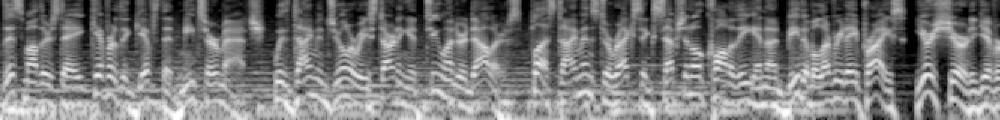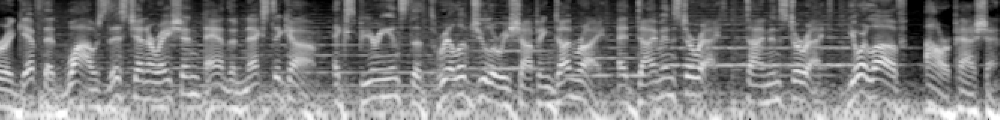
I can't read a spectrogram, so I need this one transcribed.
This Mother's Day, give her the gift that meets her match. With diamond jewelry starting at $200. Plus, Diamonds Direct's exceptional quality and unbeatable everyday price, you're sure to give her a gift that wows this generation and the next to come. Experience the thrill of jewelry shopping done right at Diamonds Direct. Diamonds Direct. Your love, our passion.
